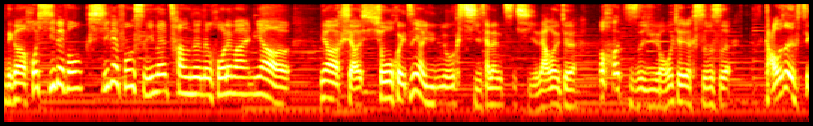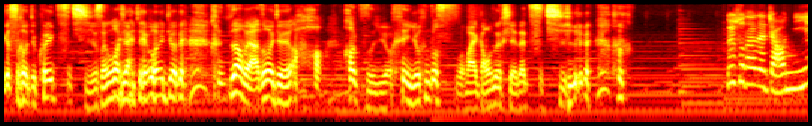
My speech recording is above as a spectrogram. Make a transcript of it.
那个喝西北风，西北风是你们常人能喝的吗？你要，你要是要学会怎样运用气才能吃气。然后我就觉得，哦，好治愈哦！我觉得是不是高人这个时候就可以吃气生活下去？我觉得，不知道为啥子，我觉得啊，好好治愈哦。有很多世外高人现在吃气。所以说他在教你，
